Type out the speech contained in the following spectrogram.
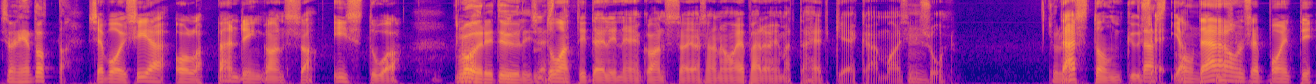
Se on ihan totta. Se voi siellä olla bändin kanssa, istua Loiri tyylisesti. tuottitelineen kanssa ja sanoa epäröimättä hetkeäkään mä olisin Mm. sun. Kyllä. Tästä on kyse. Tästä ja on tämä kyse. on se pointti.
